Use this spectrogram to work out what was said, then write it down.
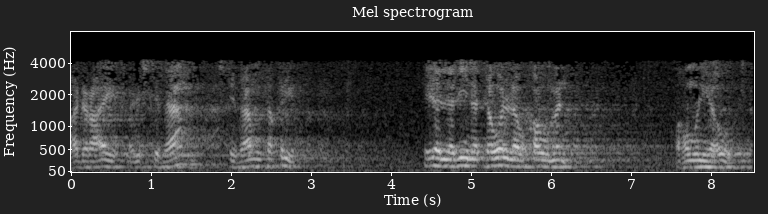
قد رأيت. الاستفهام استفهام؟ تقرير إلى الذين تولوا قوما وهم اليهود.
